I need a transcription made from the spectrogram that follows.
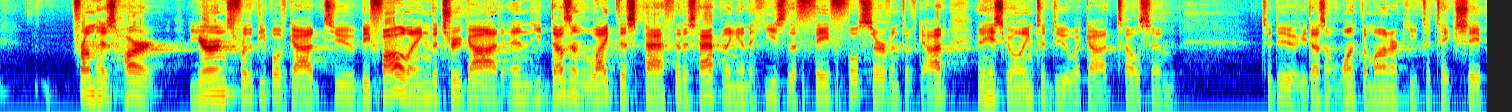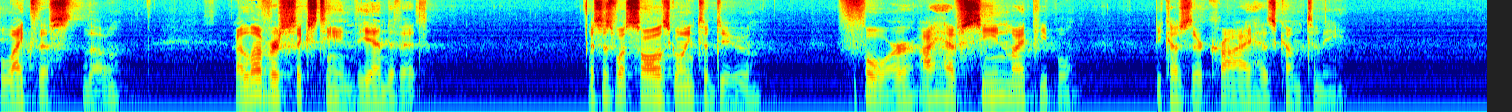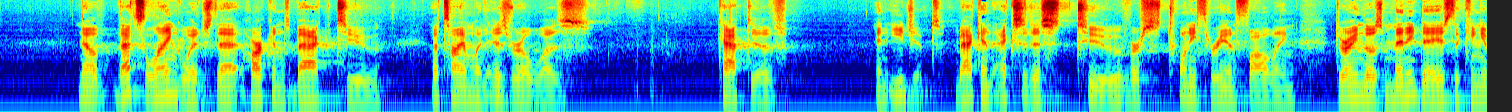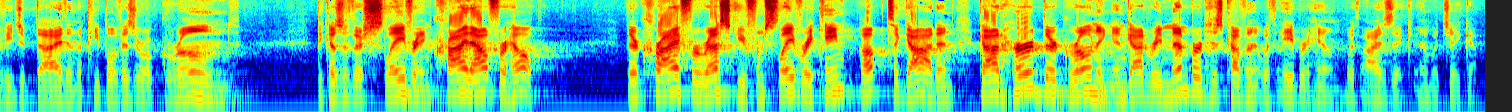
from his heart, yearns for the people of God to be following the true God, and he doesn't like this path that is happening, and he's the faithful servant of God, and he's going to do what God tells him to do. He doesn't want the monarchy to take shape like this, though. I love verse 16, the end of it. This is what Saul is going to do. For I have seen my people because their cry has come to me. Now, that's language that harkens back to the time when Israel was captive in Egypt. Back in Exodus 2, verse 23 and following, during those many days the king of Egypt died, and the people of Israel groaned because of their slavery and cried out for help. Their cry for rescue from slavery came up to God, and God heard their groaning, and God remembered his covenant with Abraham, with Isaac, and with Jacob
